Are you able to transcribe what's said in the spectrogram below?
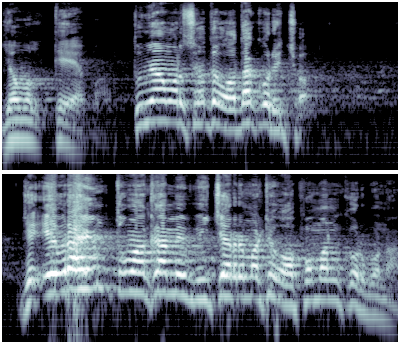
যেমন কেয়ামা। তুমি আমার সাথে অদা করেছ। যে ইব্রাহিম তোমাকে আমি বিচারের মাঠে অপমান করব না।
